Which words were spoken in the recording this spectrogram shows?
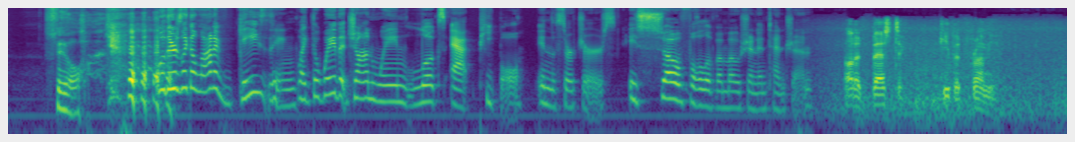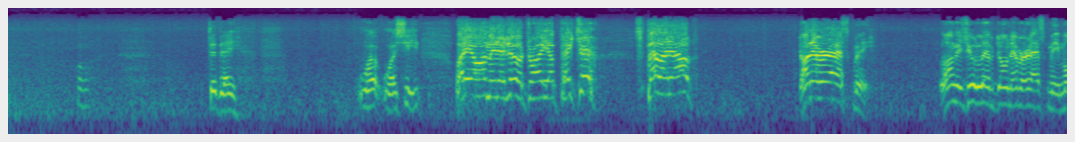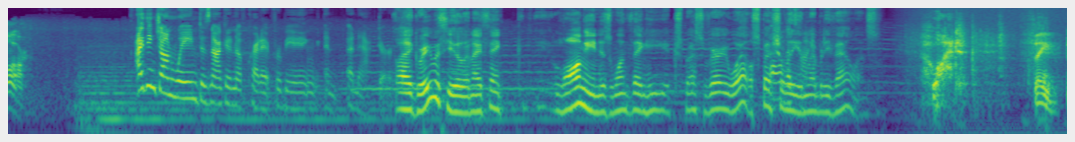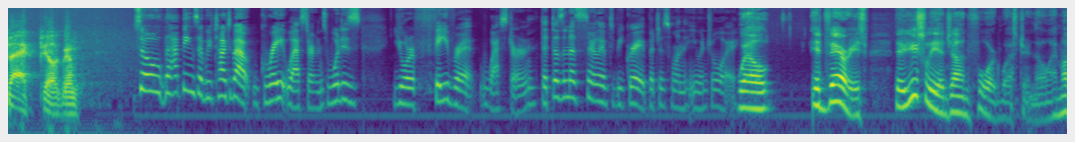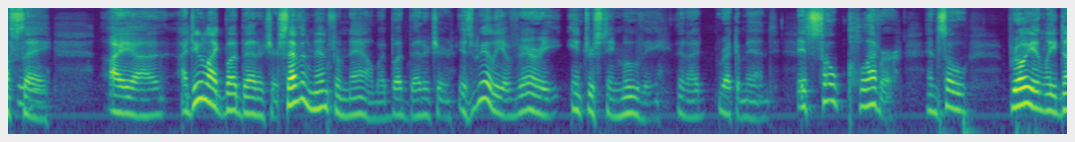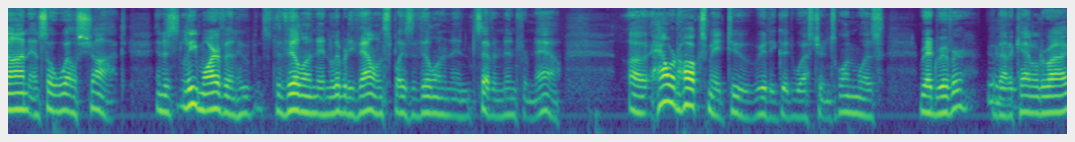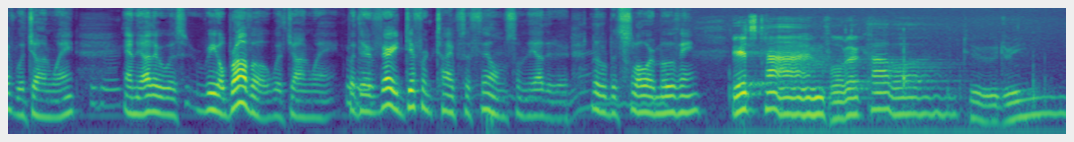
Still. well, there's like a lot of gazing, like the way that John Wayne looks at people in The Searchers is so full of emotion and tension. Thought it best to keep it from you. Did they? What was she? What do you want me to do? Draw you a picture? Spell it out? Don't ever ask me. Long as you live, don't ever ask me more. I think John Wayne does not get enough credit for being an, an actor. I agree with you, and I think longing is one thing he expressed very well, especially in. Liberty Valance. What? Think back, Pilgrim. So that being said, we've talked about great westerns. What is your favorite western that doesn't necessarily have to be great, but just one that you enjoy? Well, it varies. They're usually a John Ford Western, though, I must hmm. say. I uh, I do like Budd Boetticher. Seven Men from Now by Budd Boetticher is really a very interesting movie that I'd recommend. It's so clever and so brilliantly done and so well shot. And it's Lee Marvin, who's the villain in Liberty Valance, plays the villain in Seven Men from Now. Uh, Howard Hawks made two really good westerns. One was Red River, about a mm-hmm. cattle drive with John Wayne, mm-hmm. and the other was Rio Bravo with John Wayne. But they're mm-hmm. very different types of films from the other. They're a little bit slower moving. It's time for a cowboy to dream.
